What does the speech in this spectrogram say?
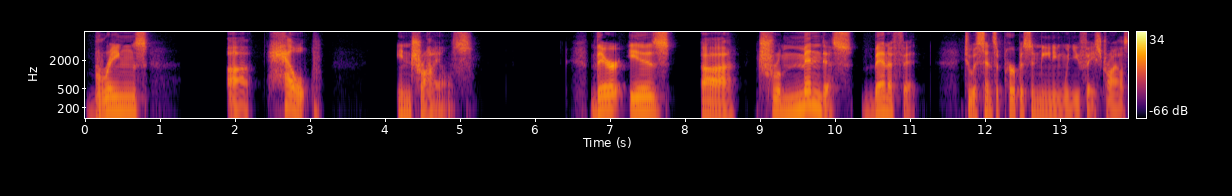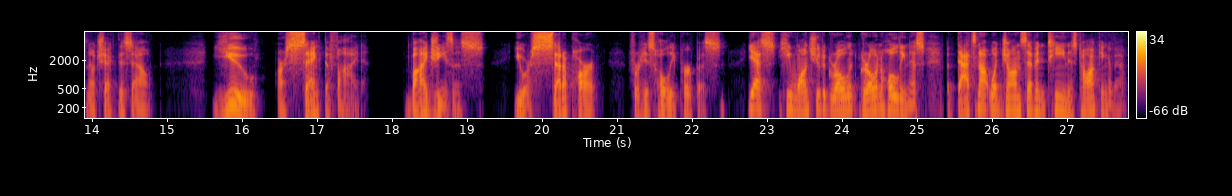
brings uh, help in trials. There is a tremendous benefit to a sense of purpose and meaning when you face trials. Now, check this out. You are sanctified by Jesus, you are set apart for his holy purpose. Yes, he wants you to grow, grow in holiness, but that's not what John 17 is talking about.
